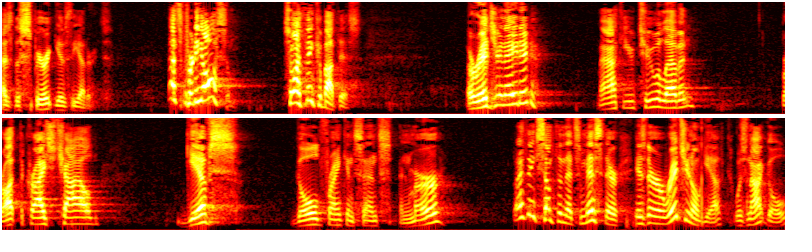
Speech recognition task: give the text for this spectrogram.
as the Spirit gives the utterance. That's pretty awesome. So I think about this. Originated, Matthew 2.11, brought the Christ child gifts, gold, frankincense, and myrrh. But I think something that's missed there is their original gift was not gold,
